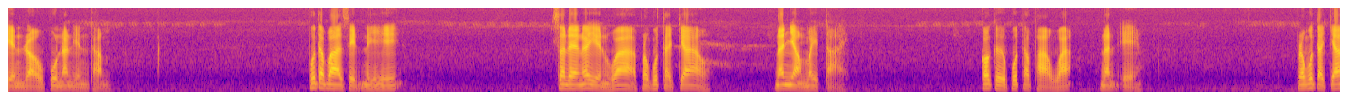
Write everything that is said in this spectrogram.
เห็นเรา ผู้นั้นเห็นธรรม พุทธภาษิตนี้ แสดงให้เห็นว่าพระพุทธเจ้า นั้นยังไม่ตาย ก็คือพุทธภาวะนั่นเอง พระพุทธเจ้า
